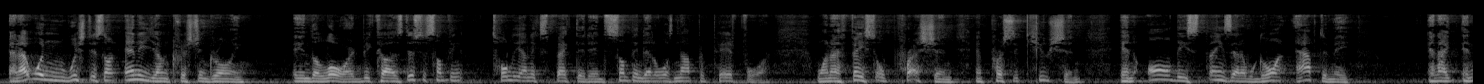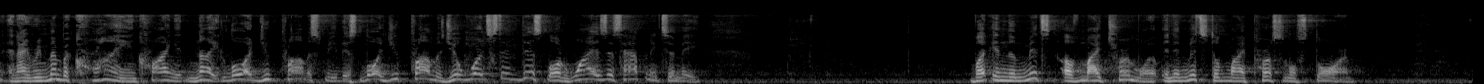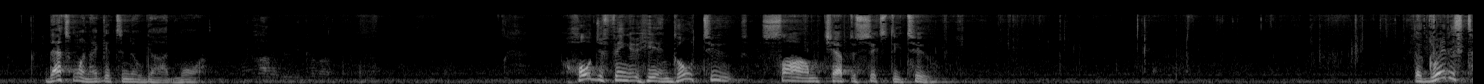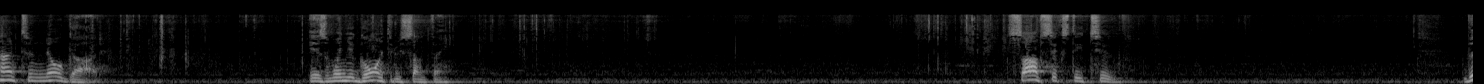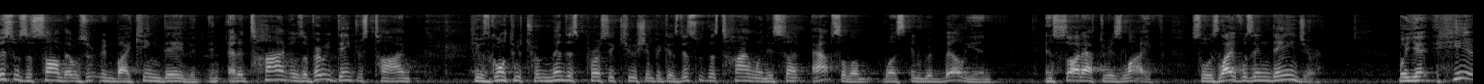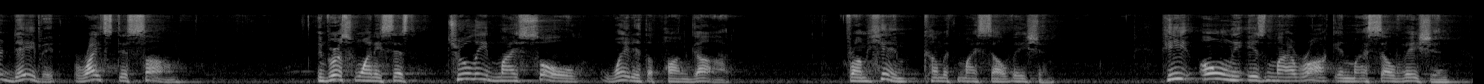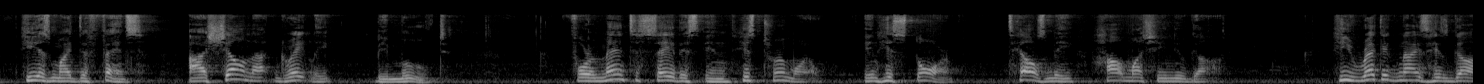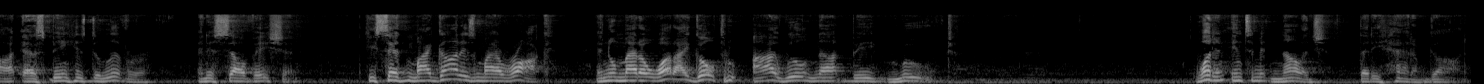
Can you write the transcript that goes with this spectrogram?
And I wouldn't wish this on any young Christian growing in the Lord because this is something totally unexpected and something that I was not prepared for. When I faced oppression and persecution and all these things that were going after me, and I, and, and I remember crying, and crying at night, Lord, you promised me this. Lord, you promised. Your word said this, Lord. Why is this happening to me? But in the midst of my turmoil, in the midst of my personal storm, that's when I get to know God more. hold your finger here and go to Psalm chapter 62. The greatest time to know God is when you're going through something. Psalm 62. This was a psalm that was written by King David. And at a time, it was a very dangerous time. He was going through tremendous persecution because this was the time when his son Absalom was in rebellion and sought after his life. So his life was in danger. But yet, here David writes this psalm. In verse 1, he says, Truly my soul waiteth upon God. From him cometh my salvation. He only is my rock and my salvation. He is my defense. I shall not greatly be moved. For a man to say this in his turmoil, in his storm, tells me how much he knew God. He recognized his God as being his deliverer and his salvation. He said, My God is my rock, and no matter what I go through, I will not be moved. What an intimate knowledge that he had of God.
